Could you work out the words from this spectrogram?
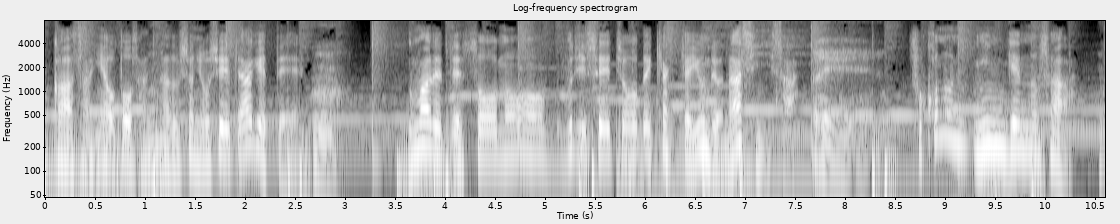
お母さんやお父さんになる人に教えてあげて、うん。生まれてその無事成長でキャッキャ言うんではなしにさ、ええ。そこの人間のさうん、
